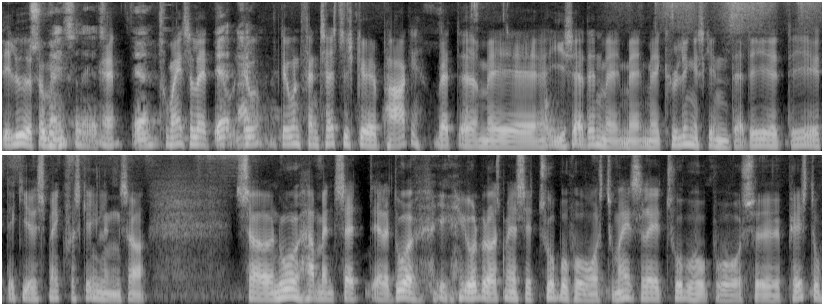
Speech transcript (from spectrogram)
det lyder som tomatsalat. Ja, ja. tomatsalat. Ja, det, det, det, er jo en fantastisk øh, pakke, hvad, med, øh, især den med, med, med kyllingeskin, der det, det, det giver smæk for skillingen, så så nu har man sat, eller du har hjulpet os med at sætte turbo på vores tomatsalat, turbo på vores øh, pesto,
